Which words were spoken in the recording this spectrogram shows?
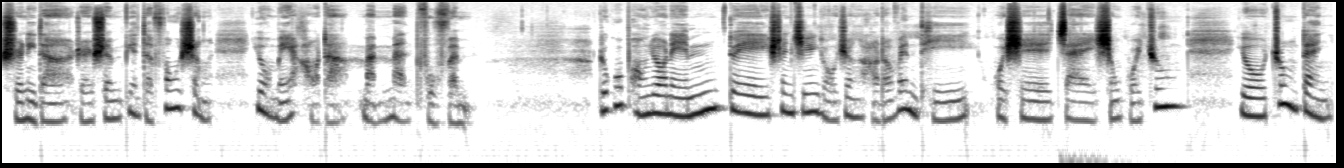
使你的人生变得丰盛又美好的满满福分。如果朋友您对圣经有任何的问题，或是在生活中有重担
